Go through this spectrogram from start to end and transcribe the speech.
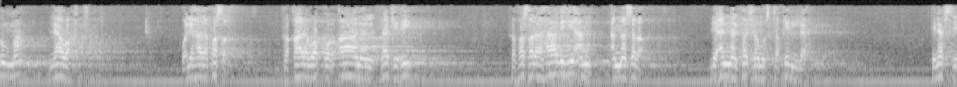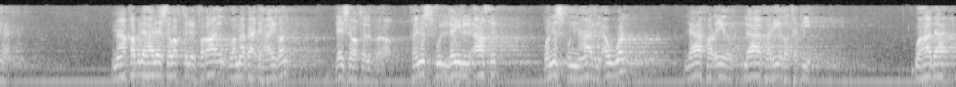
ثم لا وقت. ولهذا فصل. فقال وقرآن الفجر. ففصل هذه عن عما سبق. لأن الفجر مستقلة بنفسها. ما قبلها ليس وقت للفرائض وما بعدها أيضا ليس وقت للفرائض. فنصف الليل الآخر ونصف النهار الأول لا فريضة, لا فريضة فيه. وهذا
